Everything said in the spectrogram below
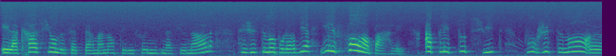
Et la création de cette permanence téléphonique nationale, c'est justement pour leur dire, il faut en parler. Appelez tout de suite pour justement euh,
